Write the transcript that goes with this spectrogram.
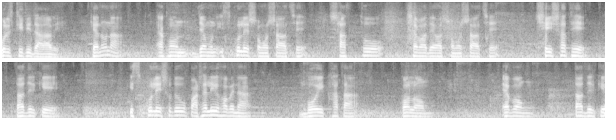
পরিস্থিতি দাঁড়াবে। কেননা এখন যেমন স্কুলের সমস্যা আছে, স্বাস্থ্য সেবা দেওয়ার সমস্যা আছে, সেই সাথে তাদেরকে স্কুলে শুধু পাঠালেই হবে না, বই, খাতা, কলম এবং তাদেরকে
